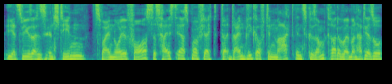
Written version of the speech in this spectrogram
jetzt, wie gesagt, es entstehen zwei neue Fonds. Das heißt erstmal vielleicht dein Blick auf den Markt insgesamt gerade, weil man hat ja so,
